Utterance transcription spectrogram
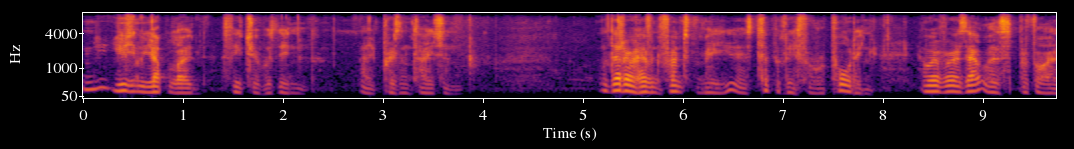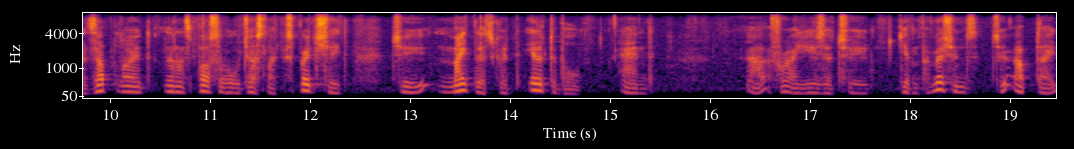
using the upload feature within a presentation. The data I have in front of me is typically for reporting. However, as Atlas provides upload, then it's possible, just like a spreadsheet, to make this grid editable and uh, for a user to give them permissions to update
